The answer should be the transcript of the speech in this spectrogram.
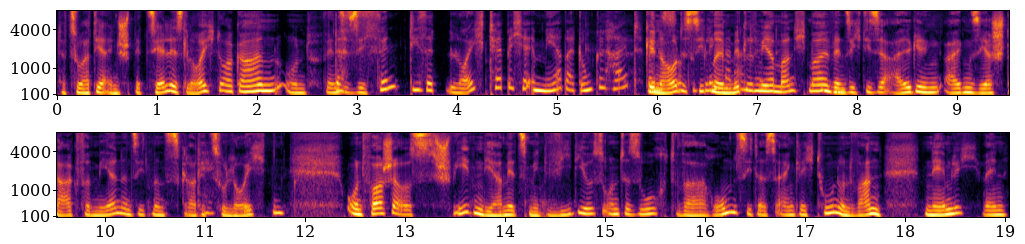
Dazu hat er ein spezielles Leuchtorgan und wenn das sie sich sind diese Leuchtteppiche im Meer bei Dunkelheit? Genau, so das sieht man im Mittelmeer anfängt? manchmal, Mhm. wenn sich diese Algen, Algen sehr stark vermehren, dann sieht man es geradezu leuchten. Und Forscher aus Schweden, die haben jetzt mit Videos untersucht, warum sie das eigentlich tun und wann. Nämlich, wenn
